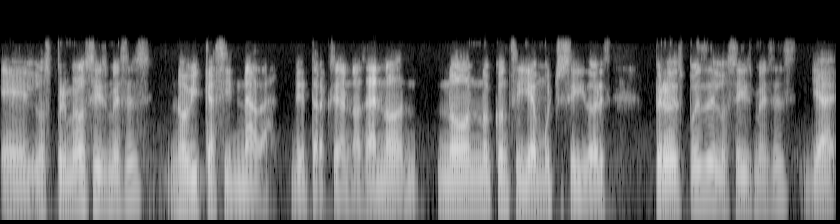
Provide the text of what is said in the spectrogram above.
eh, los primeros seis meses no vi casi nada de tracción, o sea, no, no, no conseguía muchos seguidores, pero después de los seis meses ya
